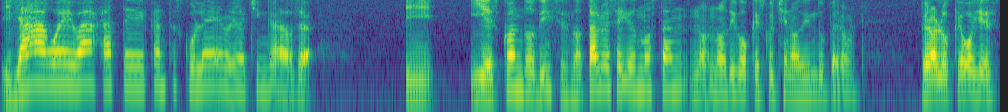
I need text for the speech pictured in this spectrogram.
y ya güey bájate cantas culero y la chingada o sea y y es cuando dices, ¿no? Tal vez ellos no están, no, no digo que escuchen a Odín Duperón, pero a lo que voy es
